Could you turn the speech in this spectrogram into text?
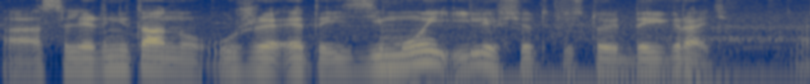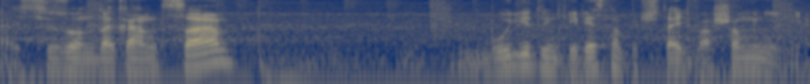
а, Салернитану уже этой зимой или все-таки стоит доиграть а, сезон до конца. Будет интересно почитать ваше мнение.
